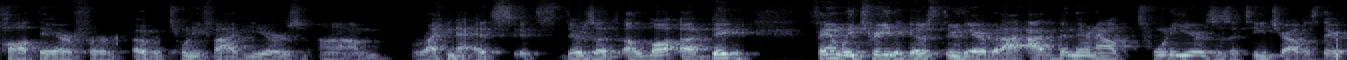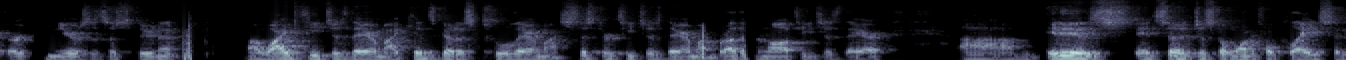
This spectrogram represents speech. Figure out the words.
taught there for over 25 years. Um, right now, it's it's there's a a, lot, a big family tree that goes through there. But I, I've been there now 20 years as a teacher. I was there 13 years as a student. My wife teaches there. My kids go to school there. My sister teaches there. My brother-in-law teaches there um, it is it's a, just a wonderful place and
